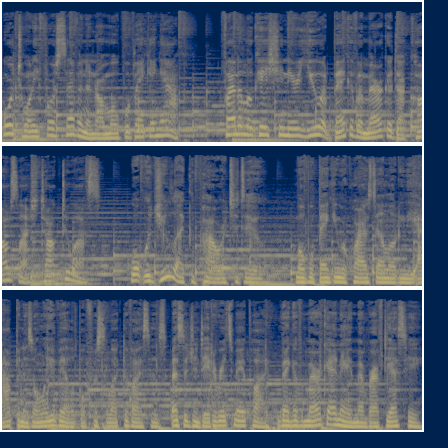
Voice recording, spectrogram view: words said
or 24-7 in our mobile banking app. Find a location near you at bankofamerica.com slash talk to us. What would you like the power to do? Mobile banking requires downloading the app and is only available for select devices. Message and data rates may apply. Bank of America and a member FDIC.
